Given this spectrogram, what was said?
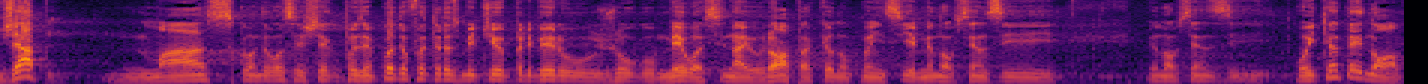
Já. Mas quando você chega, por exemplo, quando eu fui transmitir o primeiro jogo meu assim na Europa, que eu não conhecia, 1900 e, 1989,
